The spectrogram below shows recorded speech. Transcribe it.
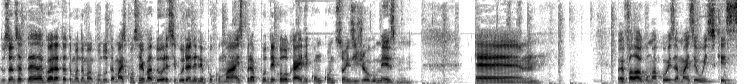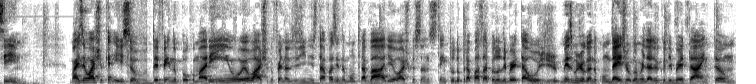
O Santos até agora tá tomando uma conduta mais conservadora, segurando ele um pouco mais para poder colocar ele com condições de jogo mesmo. É... Eu ia falar alguma coisa, mas eu esqueci. Mas eu acho que é isso. Eu defendo um pouco o Marinho. Eu acho que o Fernando Diniz está fazendo um bom trabalho. Eu acho que o Santos tem tudo para passar pelo Libertar hoje. Mesmo jogando com 10, jogou melhor do que o Libertar. Então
